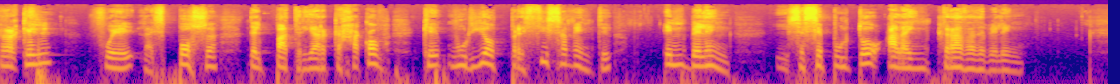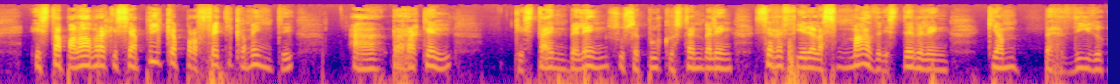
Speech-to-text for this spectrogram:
Raquel fue la esposa del patriarca Jacob, que murió precisamente en Belén y se sepultó a la entrada de Belén. Esta palabra que se aplica proféticamente a Raquel, que está en Belén, su sepulcro está en Belén, se refiere a las madres de Belén que han perdido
